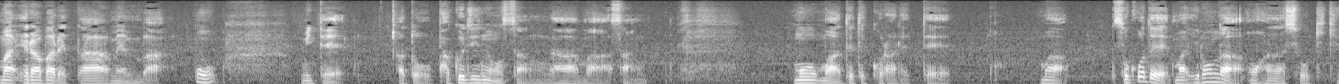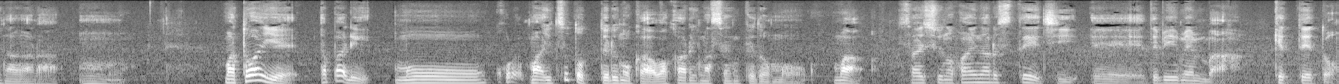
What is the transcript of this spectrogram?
ー、まあ、選ばれたメンバーも見てあとパク・ジニョンさんが、まあ、さんも、まあ、出てこられてまあそこで、まあ、いろんなお話を聞きながら、うん。まあ、とはいえやっぱりもうこれ、まあ、いつ撮ってるのかは分かりませんけども、まあ、最終のファイナルステージ、えー、デビューメンバー決定と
